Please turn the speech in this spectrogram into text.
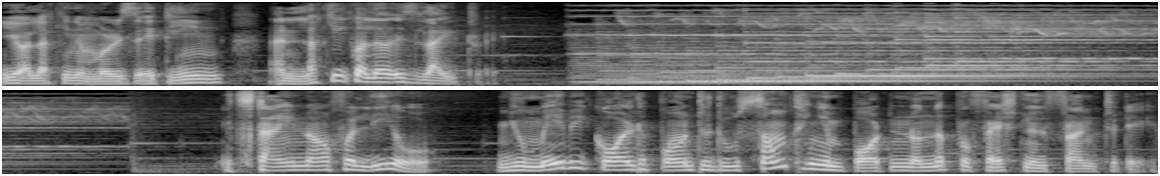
Your lucky number is 18 and lucky color is light red. It's time now for Leo. You may be called upon to do something important on the professional front today.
